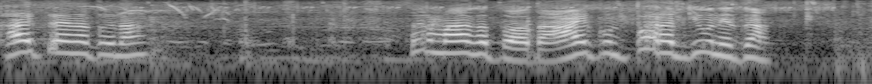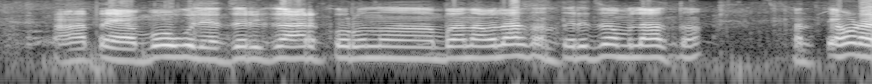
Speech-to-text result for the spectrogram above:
खायचंय ना तुला? तर मागतो आता. ऐकून परत घेऊन ये जा. आता या बघूल्यात जरी गार करून अं, बनवलं असतं तरी जमलं असतं. पण तेवढा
